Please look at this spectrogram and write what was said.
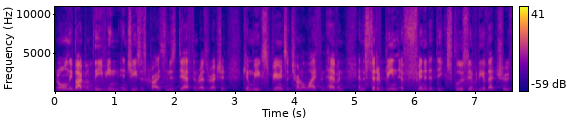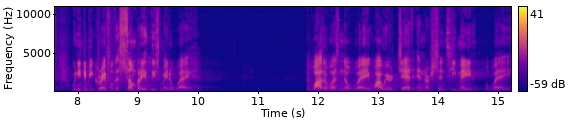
And only by believing in Jesus Christ and his death and resurrection can we experience eternal life in heaven. And instead of being offended at the exclusivity of that truth, we need to be grateful that somebody at least made a way. That while there was no way, while we were dead in our sins, he made a way.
